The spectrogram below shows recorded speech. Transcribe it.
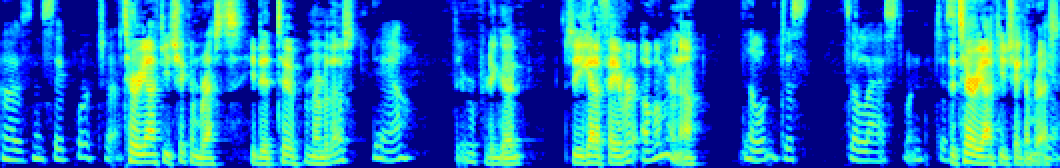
I was gonna say pork chop. Teriyaki chicken breasts. He did too. Remember those? Yeah, They were pretty good. So you got a favorite of them or no? the just the last one. Just The teriyaki chicken breast.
